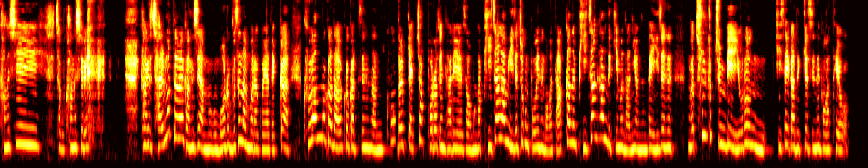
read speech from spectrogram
강시 자꾸 강시를 강시 잘못하면 강시 안무고 뭐를 무슨 안무라고 해야 될까? 그 안무가 나올 것 같지는 않고 넓게 쫙 벌어진 다리에서 뭔가 비장함이 이제 조금 보이는 것 같아. 아까는 비장한 느낌은 아니었는데 이제는 뭔가 출격 준비 이런 기세가 느껴지는 것 같아요.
